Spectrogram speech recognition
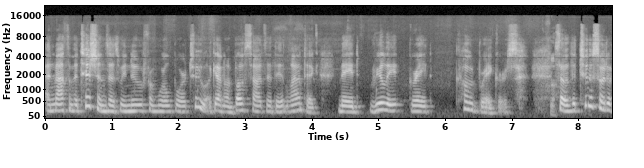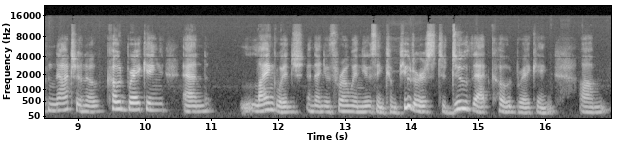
And mathematicians, as we knew from World War II, again on both sides of the Atlantic, made really great code breakers. so the two sort of natural, you know, code breaking and language, and then you throw in using computers to do that code breaking, um,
